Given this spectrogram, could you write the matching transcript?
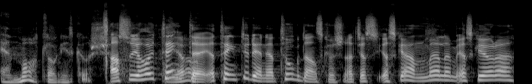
En matlagningskurs? Alltså jag har ju tänkt Ja. det, jag tänkte ju det när jag tog danskursen, att jag, jag ska anmäla mig, jag ska göra,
